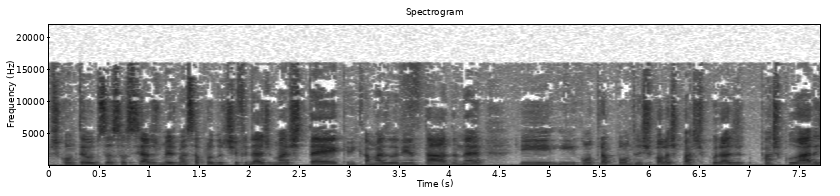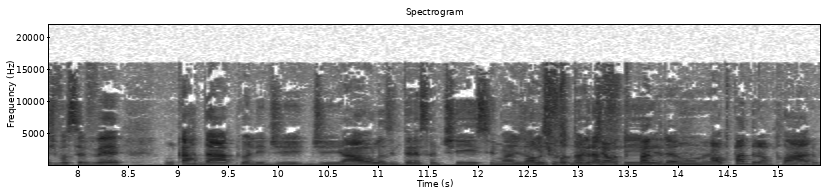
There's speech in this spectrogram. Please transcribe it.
os conteúdos associados mesmo a essa produtividade mais técnica, mais orientada, né? E, e em contraponto, em escolas particulares, particulares você vê um cardápio ali de, de aulas interessantíssimas, aulas Isso, de fotografia. De alto padrão, né? Alto padrão, claro.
